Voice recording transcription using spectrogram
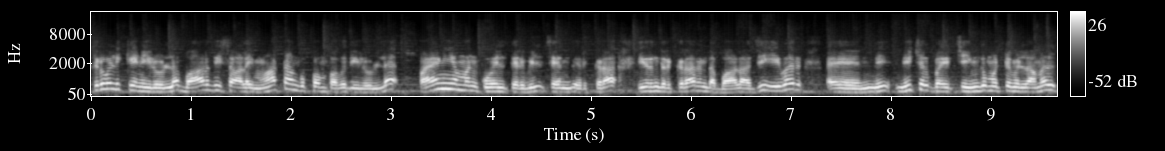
திருவல்லிக்கேணியில் உள்ள பாரதி சாலை மாட்டாங்குப்பம் பகுதியில் உள்ள பழனியம்மன் கோயில் தெருவில் சேர்ந்து இருக்கிறார் இருந்திருக்கிறார் இந்த பாலாஜி. இவர் நீ- நீச்சல் பயிற்சி இங்கு மட்டும் இல்லாமல்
